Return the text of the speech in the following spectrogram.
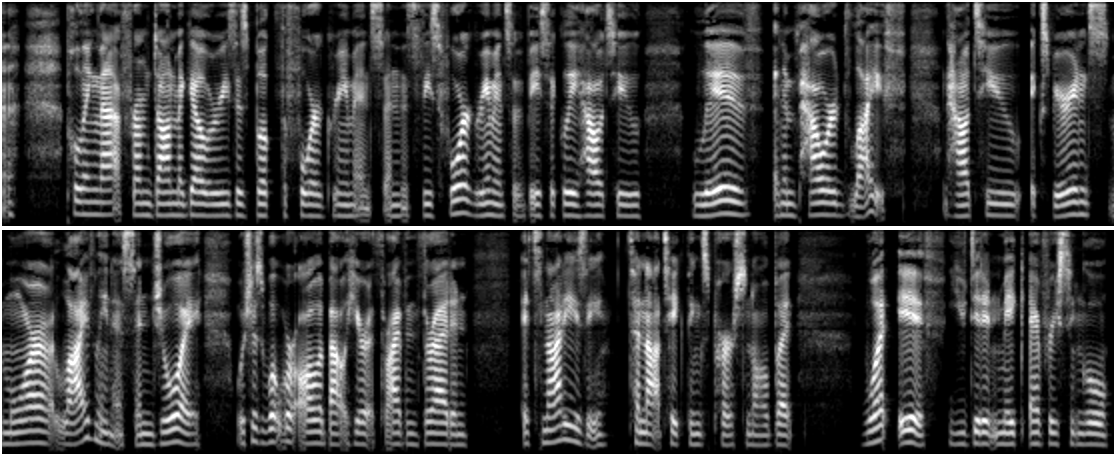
Pulling that from Don Miguel Ruiz's book, The Four Agreements. And it's these four agreements of basically how to live an empowered life, how to experience more liveliness and joy, which is what we're all about here at Thrive and Thread. And it's not easy to not take things personal, but what if you didn't make every single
